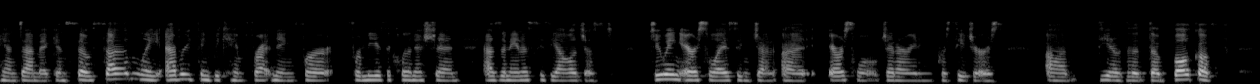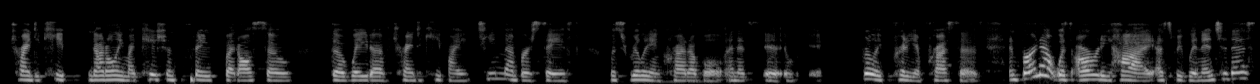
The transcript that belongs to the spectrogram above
pandemic. And so suddenly everything became threatening for for me as a clinician, as an anesthesiologist, doing aerosolizing gen, uh, aerosol generating procedures. Um, you know, the the bulk of trying to keep not only my patients safe but also the weight of trying to keep my team members safe was really incredible. And it's it, it, really pretty impressive. And burnout was already high as we went into this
